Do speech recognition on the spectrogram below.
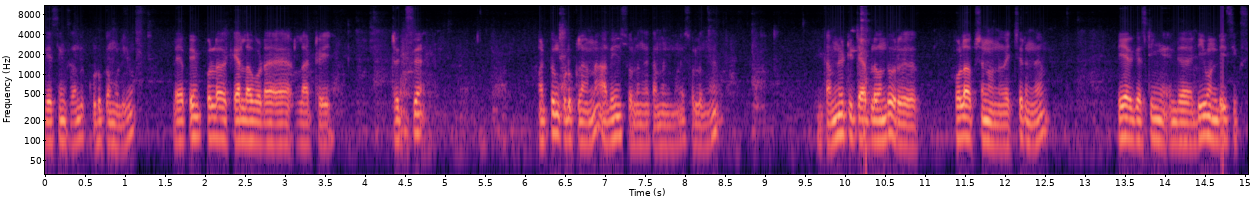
கெஸ்ஸிங்ஸ் வந்து கொடுக்க முடியும். எப்பயும் போல் கேரளாவோட லாட்ரி ட்ரிக்ஸு மட்டும் கொடுக்கலான்னா அதையும் சொல்லுங்கள் கமெண்ட் பண்ணி சொல்லுங்கள் கம்யூனிட்டி டேப்பில் வந்து ஒரு போல் ஆப்ஷன் ஒன்று வச்சுருந்தேன். டிஆர் கெஸ்டிங் இந்த T one T six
